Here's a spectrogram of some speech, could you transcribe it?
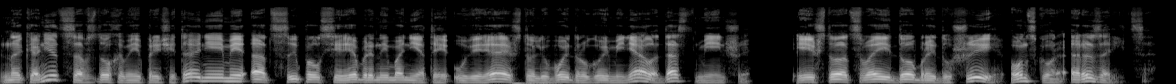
Наконец, со вздохами и причитаниями отсыпал серебряные монеты, уверяя, что любой другой меняло даст меньше, и что от своей доброй души он скоро разорится.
